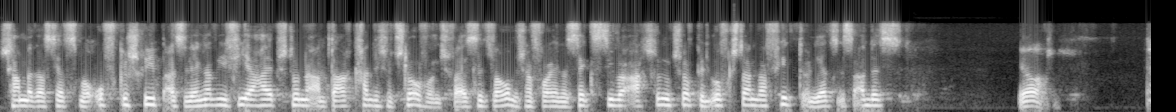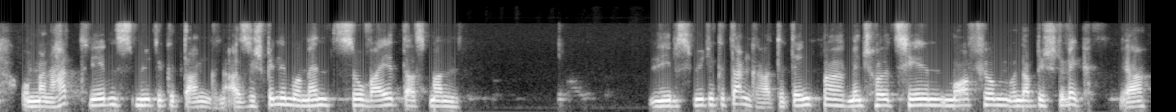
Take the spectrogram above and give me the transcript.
Ich habe mir das jetzt mal aufgeschrieben, also länger wie viereinhalb Stunden am Tag kann ich nicht schlafen. Und ich weiß nicht warum. Ich habe vorher eine sechs, sieben, acht Stunden geschlafen, bin aufgestanden, war fit. Und jetzt ist alles, ja. Und man hat lebensmüde Gedanken. Also ich bin im Moment so weit, dass man lebensmüde Gedanken hat. Da denkt man, Mensch, hol zehn Morphium und dann bist du weg. Ja.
